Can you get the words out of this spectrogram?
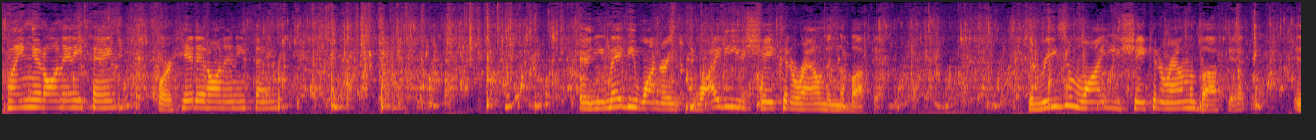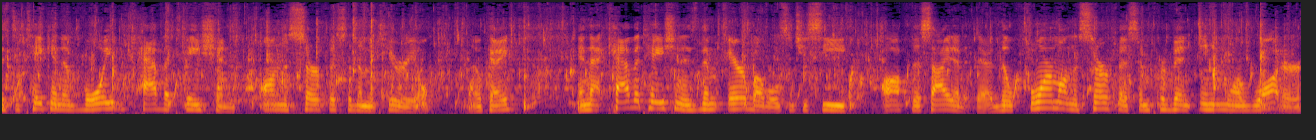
cl clang it on anything or hit it on anything. And you may be wondering, why do you shake it around in the bucket? The reason why you shake it around the bucket is to take and avoid cavitation on the surface of the material, okay? And that cavitation is them air bubbles that you see off the side of it there. They'll form on the surface and prevent any more water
